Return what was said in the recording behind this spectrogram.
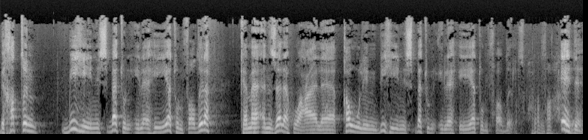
بخط به نسبة إلهية فاضلة كما أنزله على قول به نسبة إلهية فاضلة. سبحان الله. ده؟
